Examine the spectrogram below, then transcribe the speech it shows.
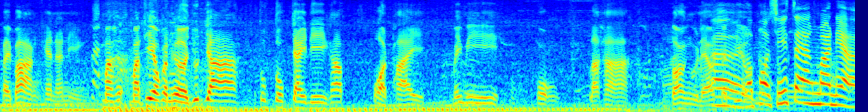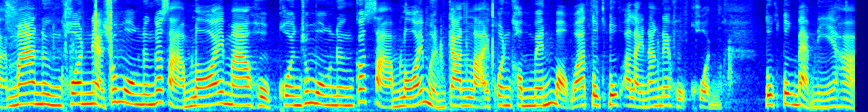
ไปบ้างแค่นั้นเอง มามาเที่ยวกันเถอะยุทธยาตุกตุกใจดีครับ ปลอดภัยไม่มีโกงราคาต้องอยู่แล้วเอจะอเที่ยวแล้วพอชี้แจงมาเนี่ยมาหนึ่งคนเนี่ยชั่วโมงหนึ่งก็ 300 มา 6 คนชั่วโมงหนึ่งก็ 300 เหมือนกันหลายคนคอมเมนต์บอกว่าตุกตุกอะไรนั่งได้ 6 คน ตุกตุกแบบนี้ค่ะ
